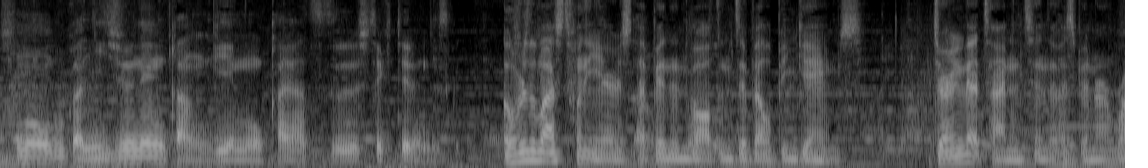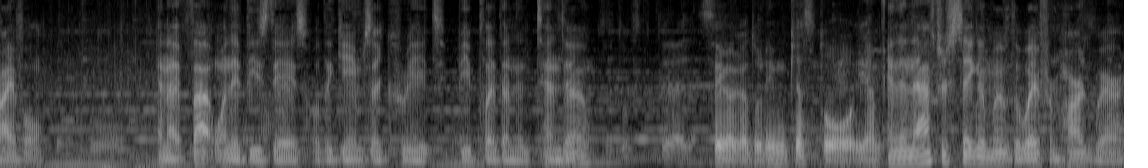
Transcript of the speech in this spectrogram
その僕は20年間ゲームを開発してきてるんですけど over the last 20 years, I've been involved in developing games. During that time, Nintendo has been our rival. And I thought one of these days will the games I create be played on Nintendo? And then after Sega moved away from hardware,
